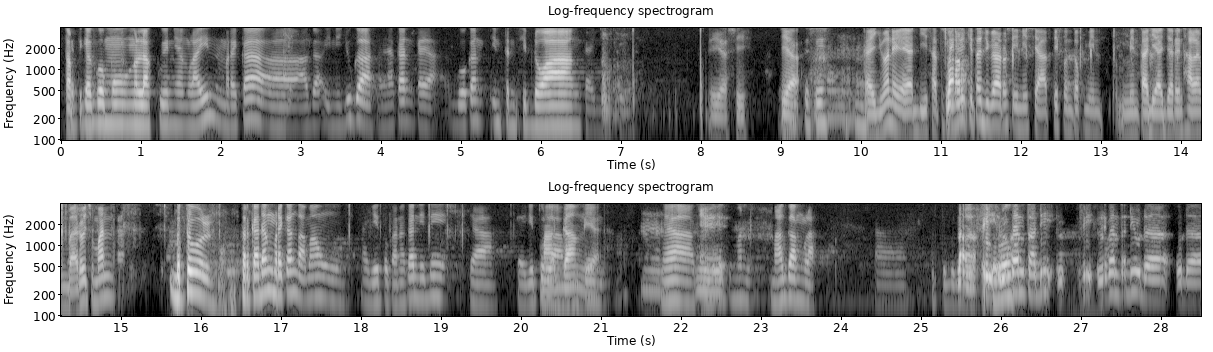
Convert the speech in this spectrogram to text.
Ketika gue mau ngelakuin yang lain, mereka uh, agak ini juga. Soalnya kan kayak gue kan intensif doang kayak gitu. Iya sih. Iya. Itu sih. Kayak gimana ya di satu sisi nah. kita juga harus inisiatif untuk minta diajarin hal yang baru cuman betul. Terkadang mereka nggak mau kayak gitu karena kan ini ya kayak gitu magang lah. Magang ya. Ya, kan yeah. Iya. cuman magang lah. Nah, seperti begitu. Nah, Vi, lu kan tadi Vi, lu kan tadi udah udah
